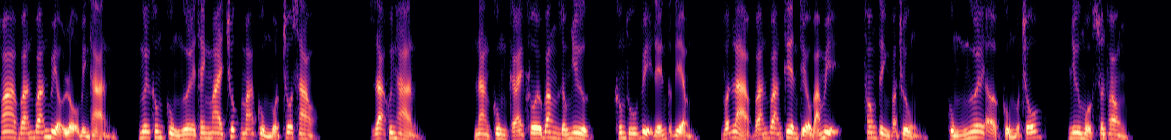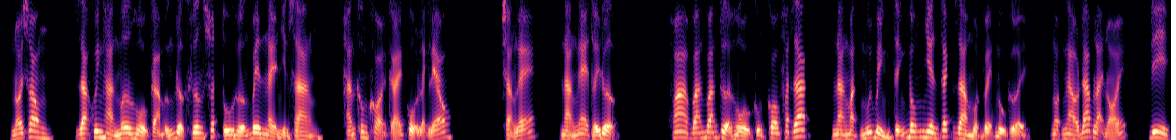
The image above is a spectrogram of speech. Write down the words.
Hoa vãn vãn biểu lộ bình thản, ngươi không cùng ngươi thanh mai trúc mã cùng một chỗ sao? Dạ khuynh hàn, nàng cùng cái khối băng giống như, không thú vị đến cực điểm, vẫn là vãn vãn thiên kiểu bá mị, phong tình vạn trùng cùng ngươi ở cùng một chỗ, như một xuân phong. Nói xong dạ khuynh hàn mơ hồ cảm ứng được khương xuất tú hướng bên này nhìn sang, hắn không khỏi cái cổ lạnh lẽo. Chẳng lẽ, nàng nghe thấy được? Hoa vãn vãn tựa hồ cũng có phát giác nàng mặt mũi bình tĩnh bỗng nhiên tách ra một vệ nụ cười, ngọt ngào đáp lại nói, đi,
